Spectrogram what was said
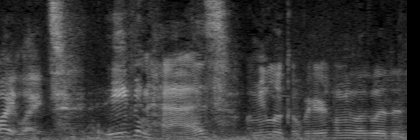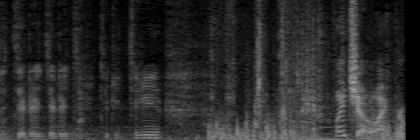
white lights. It even has, let me look over here. Let me look. Windshield wiper.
